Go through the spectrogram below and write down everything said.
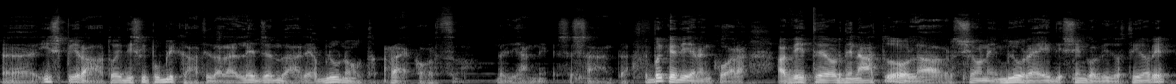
eh, ispirato ai dischi pubblicati dalla leggendaria Blue Note Records degli anni 60. E poi che dire ancora? Avete ordinato la versione in Blu-ray di Single Video Theory?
